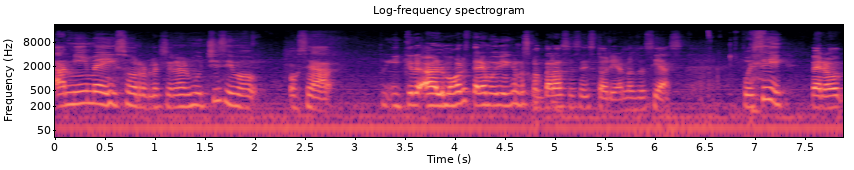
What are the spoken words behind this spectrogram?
a mí me hizo reflexionar muchísimo o sea, y a lo mejor estaría muy bien que nos contaras esa historia, nos decías, pues sí, pero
